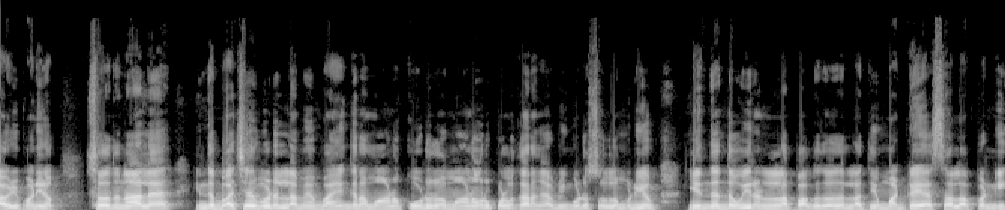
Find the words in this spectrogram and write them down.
அப்படி பண்ணிடும். ஸோ அதனால் இந்த பச்சர் எல்லாமே பயங்கரமான கொடூரமான ஒரு கொள்ளக்காரங்க அப்படின்னு கூட சொல்ல முடியும். எந்தெந்த உயிரினம்லாம் பார்க்குதோ அது எல்லாத்தையும் மட்கை அசாலா பண்ணி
